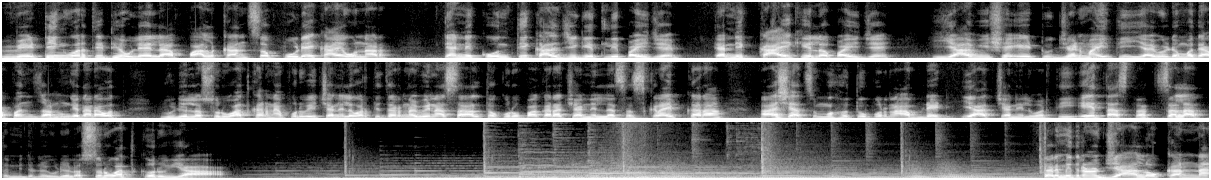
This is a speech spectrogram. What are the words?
वेटिंगवरती ठेवलेल्या पालकांचं पुढे काय होणार? त्यांनी कोणती काळजी घेतली पाहिजे? त्यांनी काय केलं पाहिजे? याविषयी ए टू झेड माहिती या व्हिडिओमध्ये आपण जाणून घेणार आहोत. व्हिडिओला सुरुवात करण्यापूर्वी चॅनेलवरती जर नवीन असाल तर कृपा करा चॅनलला सबस्क्राईब करा. अशाच महत्त्वपूर्ण अपडेट या चॅनलवरती येत असतात. चला तर मित्रांनो व्हिडिओला सुरुवात करूया. तर मित्रांनो ज्या लोकांना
